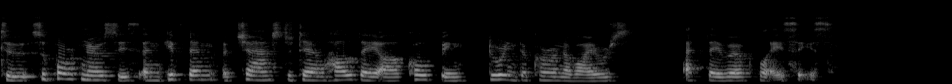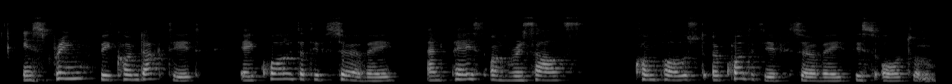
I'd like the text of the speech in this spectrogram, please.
to support nurses and give them a chance to tell how they are coping during the coronavirus at their workplaces. In spring, we conducted a qualitative survey and based on the results, composed a quantitative survey this autumn.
